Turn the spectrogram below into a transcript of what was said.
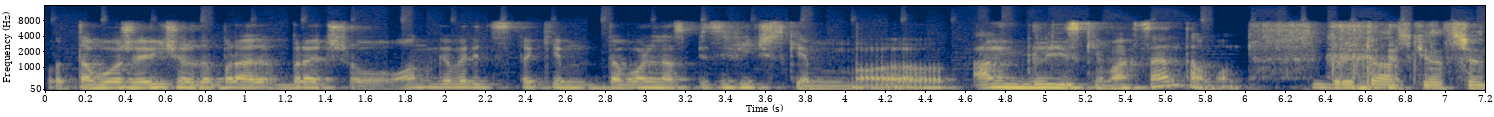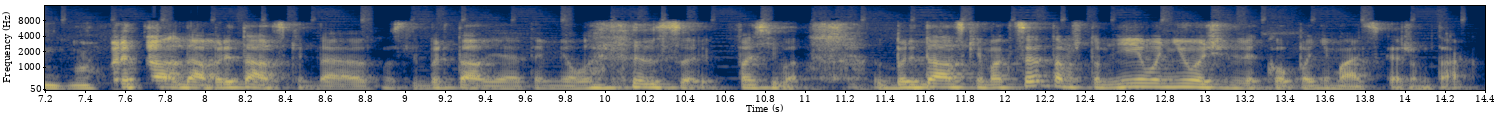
Вот того же Ричарда Брэдшоу, он говорит с таким довольно специфическим э, английским акцентом. Он... Британский акцент, ну. Брита... Да, британским, да, в смысле, Британ я это имел, Sorry, спасибо. Британским акцентом, что мне его не очень легко понимать, скажем так.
